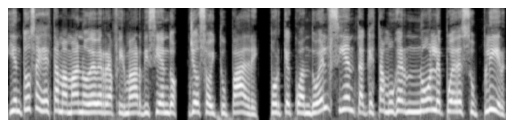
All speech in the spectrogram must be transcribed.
Y entonces esta mamá no debe reafirmar diciendo yo soy tu padre, porque cuando él sienta que esta mujer no le puede suplir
